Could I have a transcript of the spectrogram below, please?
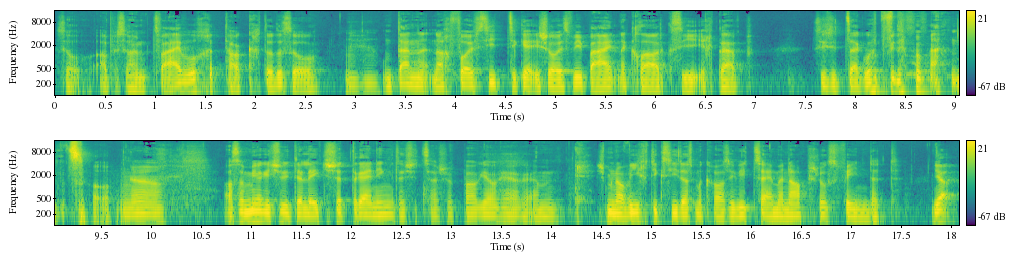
So, aber so im Zwei-Wochen-Takt oder so. Und dann nach fünf Sitzungen ist uns wie beiden klar gewesen, ich glaube, es ist jetzt auch gut für den Moment so. Ja. Also mir ist in der letzten Training, das ist jetzt auch schon ein paar Jahre her, ähm, ist mir noch wichtig gewesen, dass man quasi wie zusammen einen Abschluss findet. Ja,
